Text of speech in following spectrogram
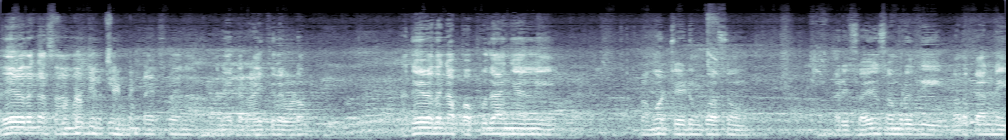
అదేవిధంగా సామాన్యులకి ఇన్కమ్ ట్యాక్స్ పైన అనేక రాయితీలు ఇవ్వడం అదేవిధంగా పప్పు ధాన్యాల్ని ప్రమోట్ చేయడం కోసం మరి స్వయం సమృద్ధి పథకాన్ని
